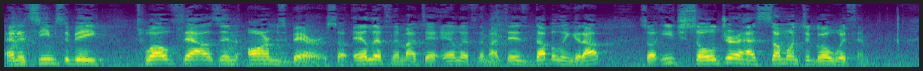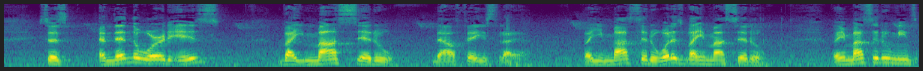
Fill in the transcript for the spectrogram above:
and it seems to be 12,000 arms bearers. So Elif Lemate, Elif Lemate is doubling it up. So each soldier has someone to go with him. He says, and then the word is Vaimaseru, Malfei Israel. Vaimaseru. What is Vaimaseru? Vaimaseru means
